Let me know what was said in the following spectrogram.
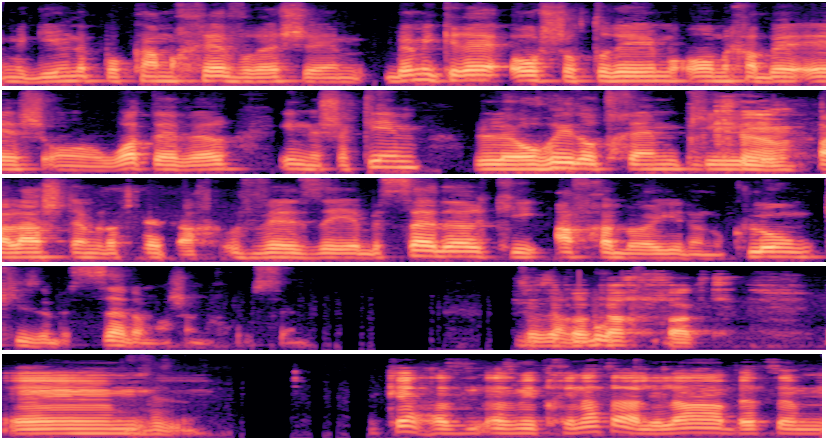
מגיעים לפה כמה חבר'ה שהם במקרה או שוטרים או מכבי אש או whatever עם נשקים, להוריד אתכם כי כן. פלשתם לשטח, וזה יהיה בסדר כי אף אחד לא יגיד לנו כלום, כי זה בסדר מה שאנחנו עושים. זה, כל. כך fucked. אמ, כן, אז, אז מבחינת העלילה בעצם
